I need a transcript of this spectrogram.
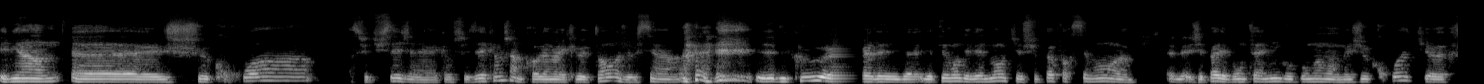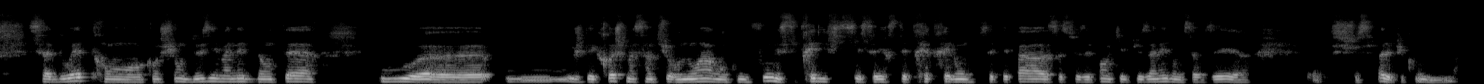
Eh bien, je crois, parce que tu sais, comme je te disais, comme j'ai un problème avec le temps, j'ai aussi un. du coup, il y, a tellement d'événements que je suis pas forcément. J'ai pas les bons timings au bon moment, mais je crois que ça doit être quand je suis en deuxième année de dentaire où, euh, je décroche ma ceinture noire en kung fu, mais c'est très difficile, c'est-à-dire c'était très très long. C'était pas, ça se faisait pas en quelques années, donc ça faisait, euh, je sais pas depuis combien, bah,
